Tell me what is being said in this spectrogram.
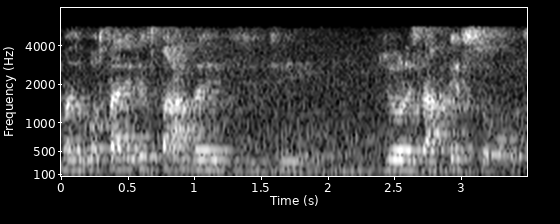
Mas eu gostaria que eles falassem de, de priorizar pessoas.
